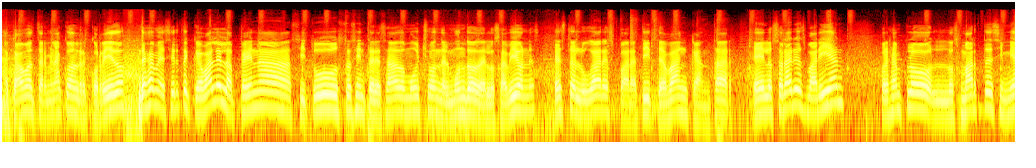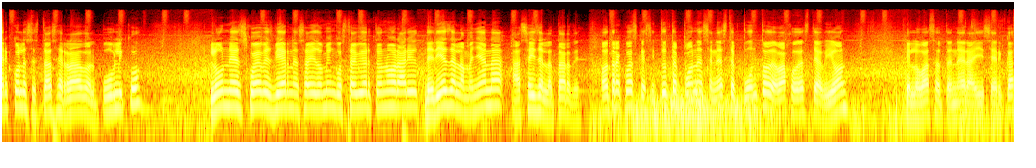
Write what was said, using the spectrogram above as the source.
Acabamos de terminar con el recorrido. Déjame decirte que vale la pena si tú estás interesado mucho en el mundo de los aviones. Este lugar es para ti, te va a encantar. Eh, los horarios varían. Por ejemplo, los martes y miércoles está cerrado al público. Lunes, jueves, viernes, sábado y domingo está abierto un horario de 10 de la mañana a 6 de la tarde. Otra cosa es que si tú te pones en este punto debajo de este avión, que lo vas a tener ahí cerca,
